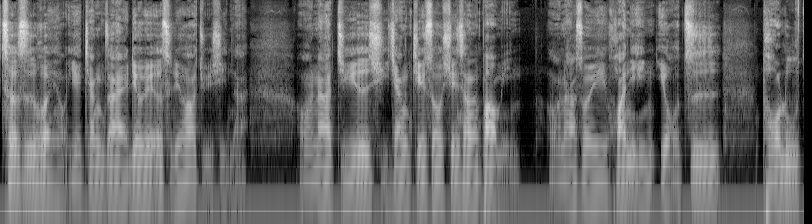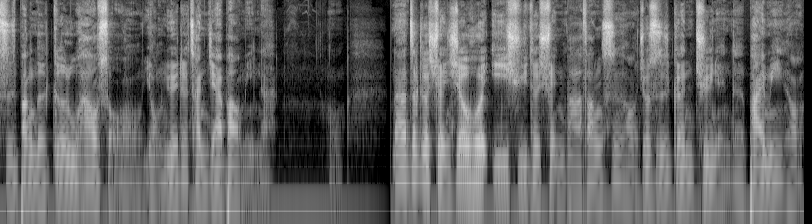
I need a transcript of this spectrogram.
测试会哦，也将在六月二十六号举行啊。哦，那即日起将接受线上的报名。哦，那所以欢迎有志投入职棒的各路好手哦，踊跃的参加报名啦。哦，那这个选秀会依序的选拔方式哦，就是跟去年的排名哦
